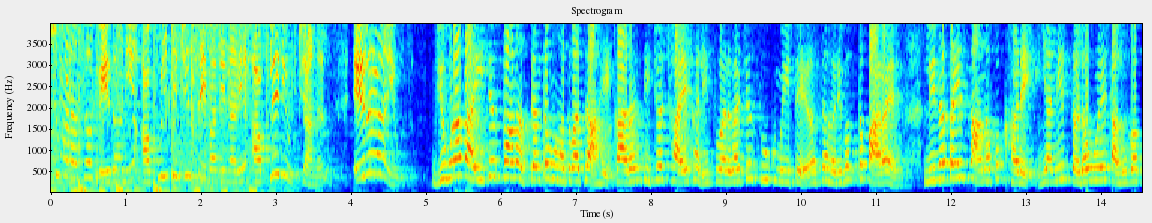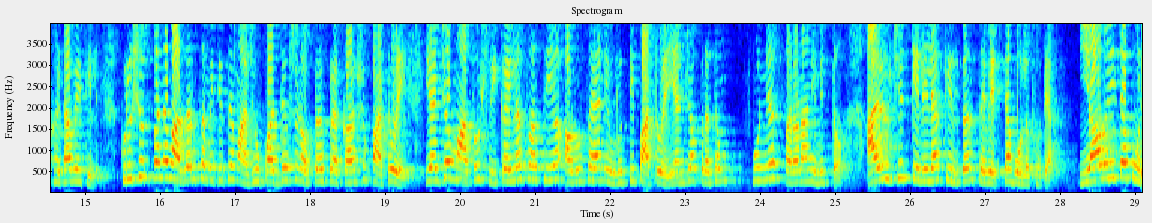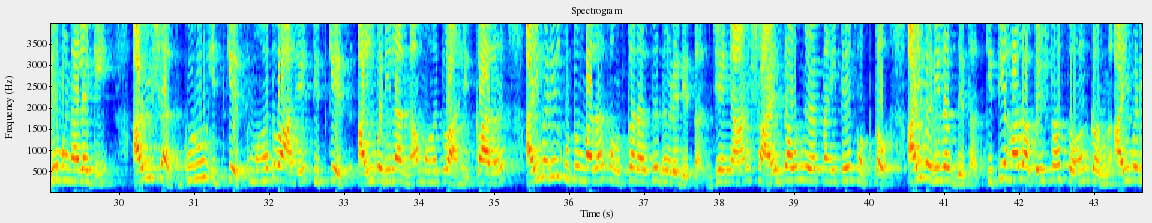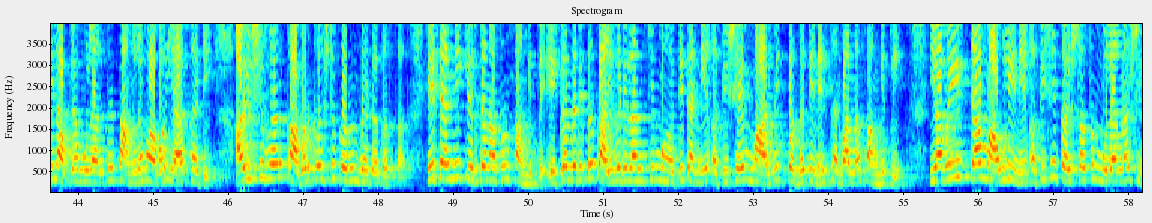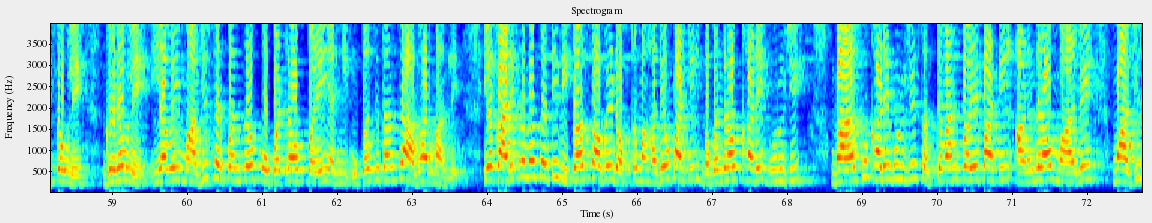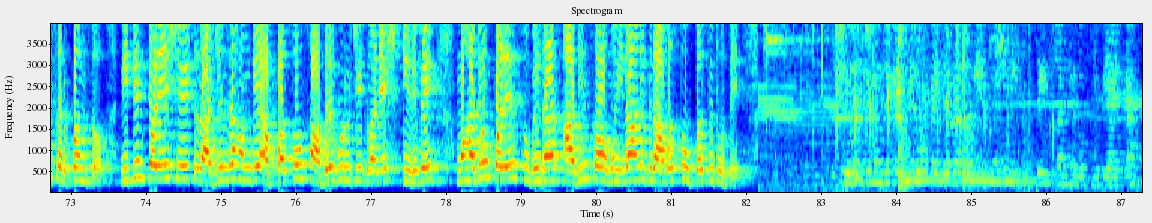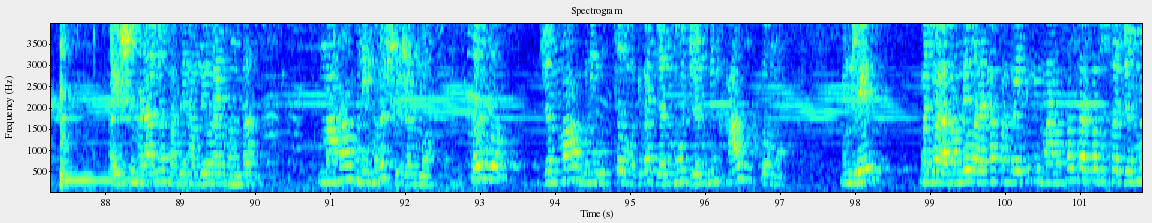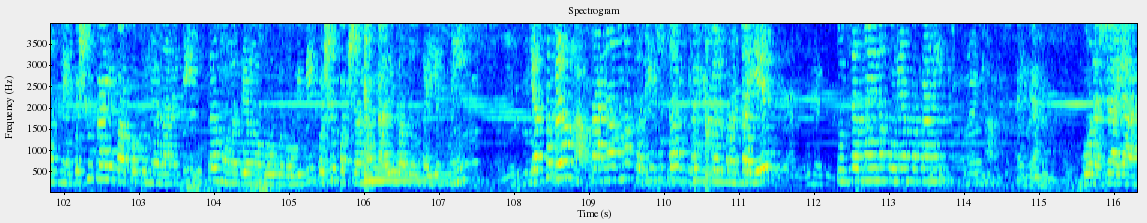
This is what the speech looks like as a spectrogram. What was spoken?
समाज मनाचा आणि आपुलकीची सेवा देणारे आपले न्यूज चॅनल एरळा न्यूज. जीवनात आईचे स्थान अत्यंत महत्त्वाचे आहे कारण तिच्या छायेखाली स्वर्गाचे सुख मिळते असे हरिभक्त पारायण लीनाताई सानप खाडे यांनी तडवळे तालुका खटाव येथील कृषी उत्पन्न बाजार समितीचे माजी उपाध्यक्ष डॉक्टर प्रकाश पाटोळे यांच्या मातोश्री कैलासवासीय अनुसया निवृत्ती पाटोळे यांच्या प्रथम पुण्यस्मरणानिमित्त आयोजित केलेल्या कीर्तन सेवेत त्या बोलत होत्या. यावेळी त्या पुढे म्हणाल्या की आयुष्यात गुरु इतकेच महत्त्व आहे तितकेच आई वडिलांना महत्त्व आहे. कारण आई वडील कुटुंबाला संस्काराचे धडे देतात. जे ज्ञान शाळेत जाऊन मिळत नाही ते फक्त आई वडीलच देतात. किती हाल अपेष्टा सहन करून आई वडील आपल्या मुलांचे चांगलं व्हावं यासाठी आयुष्यभर काबड कष्ट करून झटत असतात. हे त्यांनी कीर्तनातून सांगितले. एकंदरीतच आई वडिलांची महती त्यांनी अतिशय मार्मिक पद्धतीने सर्वांना सांगितली. यावेळी त्या माऊलीने अतिशय कष्टातून मुलांना शिकवले घडवले यावेळी माजी सरपंच पोपटराव पळे यांनी उपस्थितांचे आभार मानले. या कार्यक्रमासाठी विकास साबळे डॉक्टर महादेव पाटील बबनराव खाडे गुरुजी बाळासू खाडे गुरुजी सत्यवान पळे पाटील आनंदराव माळवे माजी सरपंच नितीन पळे शेठ राजेंद्र हंगे अप्पासाऊ साबळे गुरुजी गणेश किरवे महादेव पळे सुभेदार आदींसह महिला आणि ग्रामस्थ उपस्थित होते. शेवटचे म्हणजे काय? निरोप काही जगात येत नाही मी फक्त इथला निरोप घेते ऐका. आयुष्य मिळालं माझे नामदेव राय म्हणतात नामा म्हणे मनुष्य जन्म सर्व जन्मा म्हणे उत्तम किंवा जन्मो जन्मी हा उत्तम. म्हणजे माझ्या नामदेव रायांना सांगायचे की माणसासारखा दुसरा जन्मच नाही. पशु काय पाप पुण्य जाणती उत्तम मध्यम भोग भोगिती पशु पक्ष्यांना टाळी वाजवता येत नाही. या सगळ्यांना प्राण्यांना कधी सुद्धा विठ्ठल विठ्ठल म्हणता येत तुमच्या नाही ना कोणी असा प्राणी? गोड अशा या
